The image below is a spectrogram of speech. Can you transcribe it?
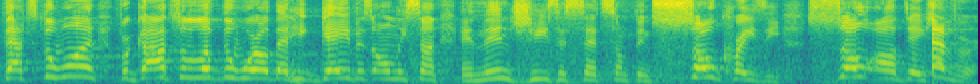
That's the one. For God so loved the world that He gave His only Son. And then Jesus said something so crazy, so audacious. Ever.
